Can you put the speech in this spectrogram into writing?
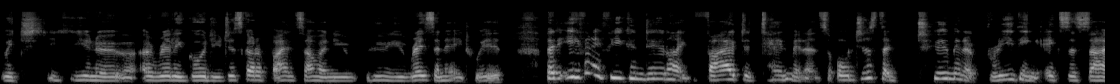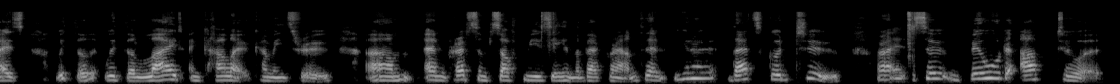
which you know are really good you just got to find someone you who you resonate with but even if you can do like five to ten minutes or just a two minute breathing exercise with the with the light and color coming through um, and perhaps some soft music in the background then you know that's good too right? So build up to it.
